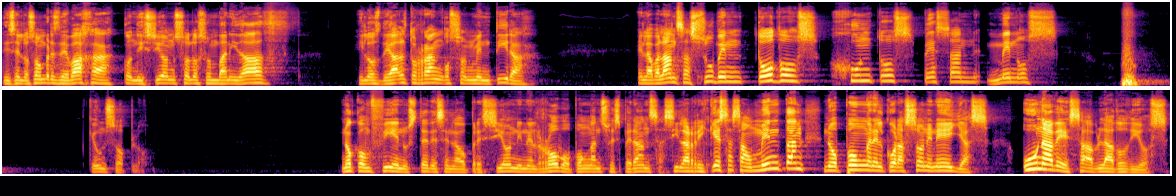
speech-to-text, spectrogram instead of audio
Dice, los hombres de baja condición solo son vanidad y los de alto rango son mentira en la balanza suben, todos juntos pesan menos que un soplo. No confíen ustedes en la opresión ni en el robo, pongan su esperanza. Si las riquezas aumentan, no pongan el corazón en ellas. Una vez ha hablado Dios,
